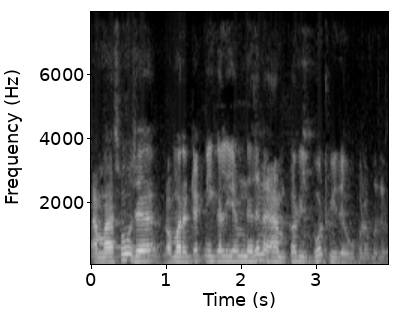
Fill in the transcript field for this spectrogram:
આમાં શું છે? અમારે ટેકનિકલી એમને છે ને આમ કરી ગોઠવી દેવું પડે બધું.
